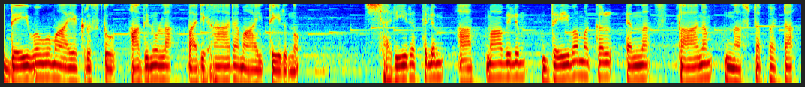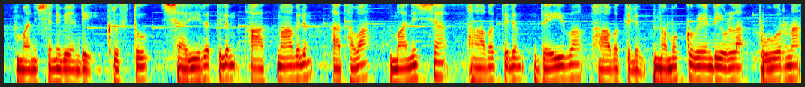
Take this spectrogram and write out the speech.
ദൈവവുമായ ക്രിസ്തു അതിനുള്ള പരിഹാരമായി തീരുന്നു ശരീരത്തിലും ആത്മാവിലും ദൈവമക്കൾ എന്ന സ്ഥാനം നഷ്ടപ്പെട്ട മനുഷ്യന് വേണ്ടി ക്രിസ്തു ശരീരത്തിലും ആത്മാവിലും അഥവാ മനുഷ്യ ഭാവത്തിലും ദൈവഭാവത്തിലും നമുക്ക് വേണ്ടിയുള്ള പൂർണ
